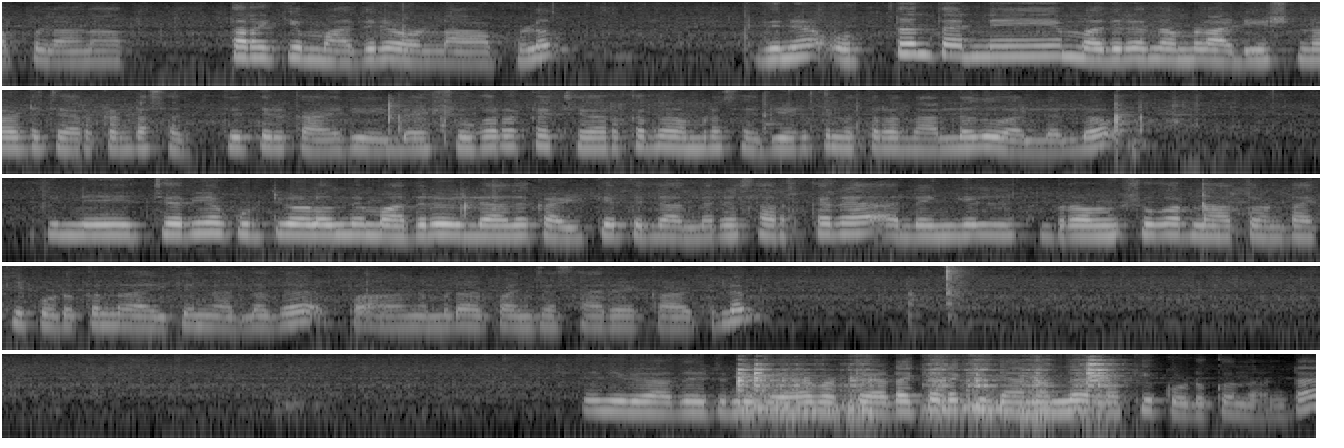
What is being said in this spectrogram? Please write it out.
ആപ്പിളാണ്. അത്രയ്ക്ക് മധുരമുള്ള ആപ്പിളും ഇതിന് ഒട്ടും തന്നെ മധുരം നമ്മൾ അഡീഷണലായിട്ട് ചേർക്കേണ്ട സത്യത്തിൽ കാര്യമില്ല. ഷുഗറൊക്കെ ചേർക്കുന്നത് നമ്മുടെ ശരീരത്തിന് അത്ര നല്ലതും അല്ലല്ലോ. പിന്നെ ചെറിയ കുട്ടികളൊന്നും മധുരമില്ലാതെ കഴിക്കത്തില്ല. അന്നേരം ശർക്കര അല്ലെങ്കിൽ ബ്രൗൺ ഷുഗറിനകത്ത് ഉണ്ടാക്കി കൊടുക്കുന്നതായിരിക്കും നല്ലത്. നമ്മുടെ പഞ്ചസാരയെക്കാട്ടിലും. ഇനി അതിരുന്ന് വേവട്ടെ. ഇടയ്ക്കിടയ്ക്ക് ഞാനൊന്ന് ഇളക്കി കൊടുക്കുന്നുണ്ട്.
